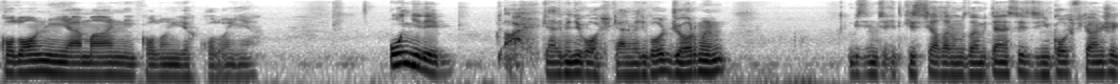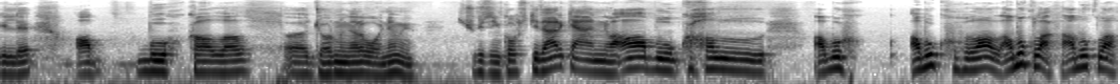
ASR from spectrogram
Kolonya mani. Kolonya. Kolonya. 17 ah, gelmedi gol. Gelmedi gol. German bizim etkili silahlarımızdan bir tanesi Zinkovski aynı şekilde Abu Kallal e, German galiba oynamıyor. Çünkü Zinkovski derken Abu Kal Abu Abu Kulal Abu Kulal Abu Kulal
